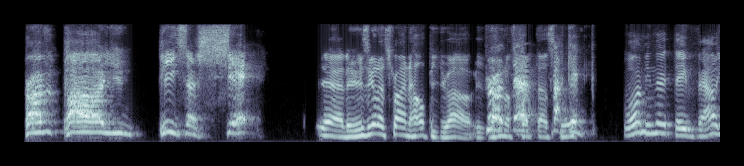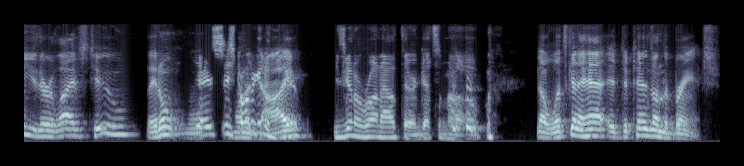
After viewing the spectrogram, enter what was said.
"Private Paul, you piece of shit." Yeah, dude, he's gonna try and help you out. He's gonna Drop flip that that switch. fucking. Well, I mean, they they value their lives too. They don't. Yeah, he's, he's probably gonna die. jam- he's gonna run out there and get some help. No, what's gonna happen? It depends on the branch.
